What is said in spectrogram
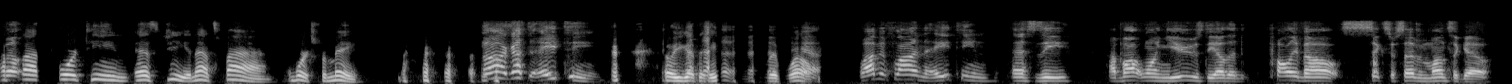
I've got 14 SG, and that's fine. It works for me. No, I got the 18. Oh, you got the 18 live well. Yeah. Well, I've been flying the 18 SZ. I bought one used the other, probably about six or seven months ago.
